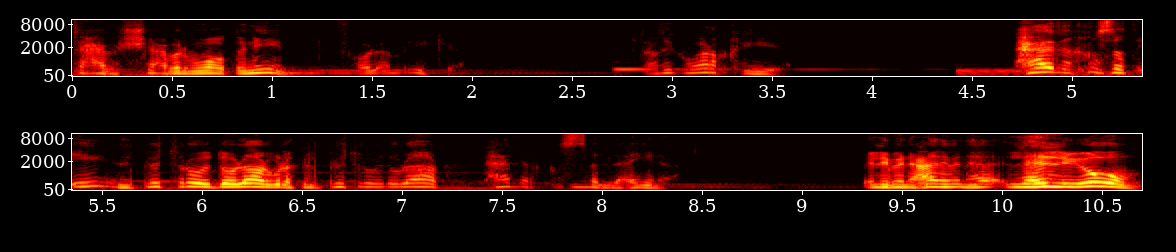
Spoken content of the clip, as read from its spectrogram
تعب الشعب المواطنين. تدفعوا لأمريكا. تعطيك ورق هي هذه قصة إيه؟ البترو دولار. يقول لك البترو دولار. هذه القصة اللعينة. اللي بنعاني منها لليوم.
